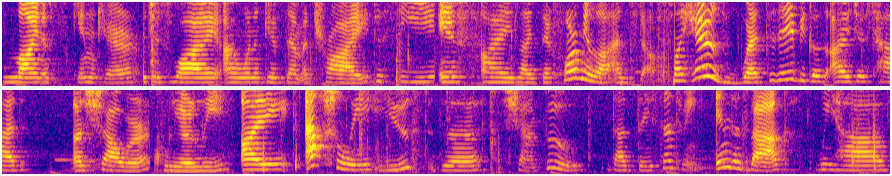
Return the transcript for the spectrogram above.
line of skincare which is why I want to give them a try to see if I like their formula and stuff. My hair is wet today because I just had a shower, clearly. I actually used the shampoo that they sent me. In this bag, we have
